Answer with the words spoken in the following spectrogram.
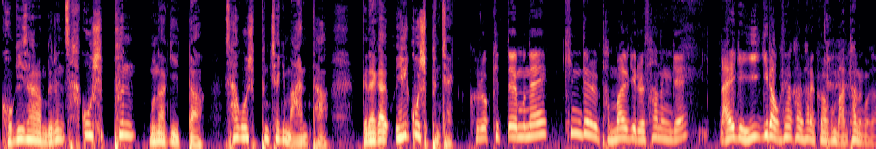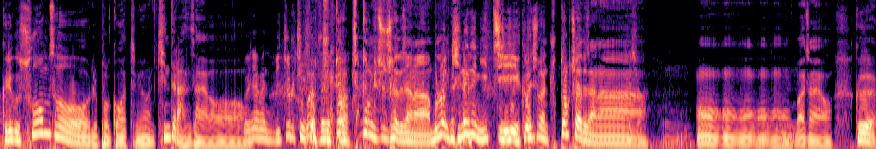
거기 사람들은 사고 싶은 문학이 있다. 사고 싶은 책이 많다. 그 내가 읽고 싶은 책. 그렇기 때문에 킨들 단말기를 사는 게 나에게 이익이라고 생각하는 사람이 그만큼 많다는 거잖아. 그리고 수험서를 볼 것 같으면 킨들 안 사요. 왜냐면 밑줄을 칠 수 없으니까. 죽도록, 밑줄 쳐야 되잖아. 물론 기능은 있지. 그렇지만 죽도록 쳐야 되잖아. 어, 어, 어, 어, 어, 맞아요. 그,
